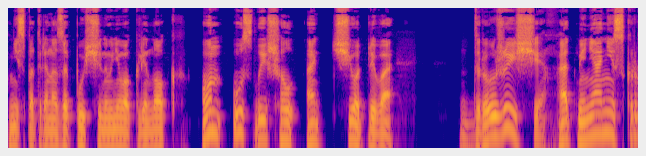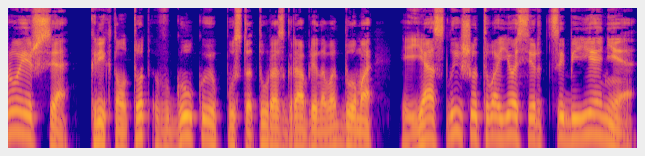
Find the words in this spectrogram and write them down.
несмотря на запущенный в него клинок, он услышал отчетливо. «Дружище, от меня не скроешься!» – крикнул тот в гулкую пустоту разграбленного дома – «Я слышу твое сердцебиение!»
